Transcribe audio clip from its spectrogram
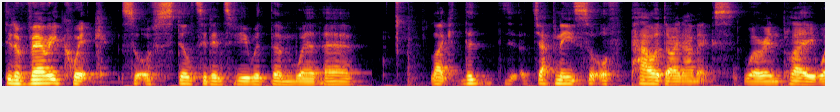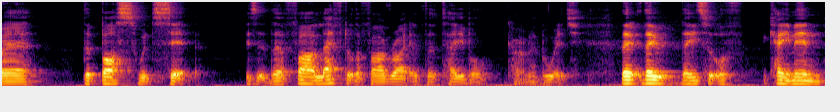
Did a very quick sort of stilted interview with them where they're like the, the Japanese sort of power dynamics were in play where the boss would sit is it the far left or the far right of the table? Can't remember which. They they, they sort of came in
